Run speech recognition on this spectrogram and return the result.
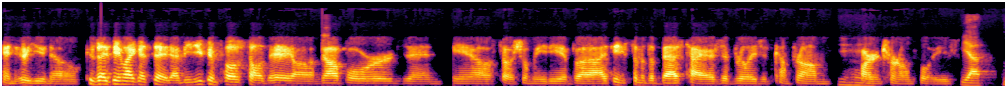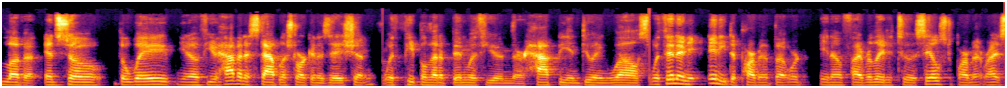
and who you know. Cause I think, like I said, I mean, you can post all day on job boards and, you know, social media, but I think some of the best hires have really just come from mm-hmm. our internal employees. Yeah, love it. And so the way, you know, if you have an established organization with people that have been with you and they're happy and doing well so within any, any department, but we're, you know, if I relate it to a sales department, right?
